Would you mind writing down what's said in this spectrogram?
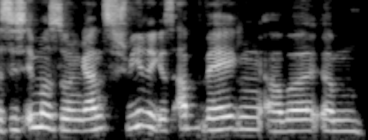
das ist immer so ein ganz schwieriges Abwägen, aber ähm,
